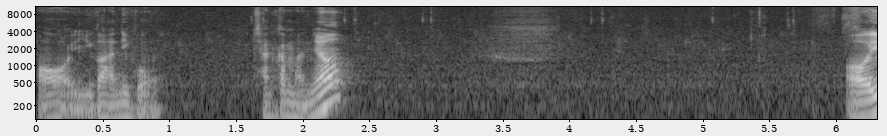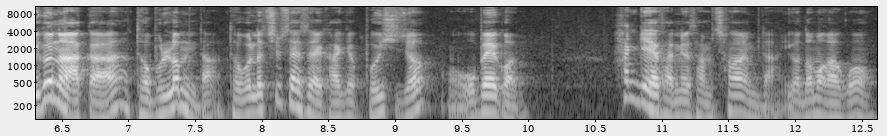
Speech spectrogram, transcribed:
어 이거 아니고. 잠깐만요. 어 이거는 아까 더블러입니다. 더블러 칩셋의 가격 보이시죠? 500원. 한 개에 다녀서 하면 1000원입니다. 이거 넘어가고.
